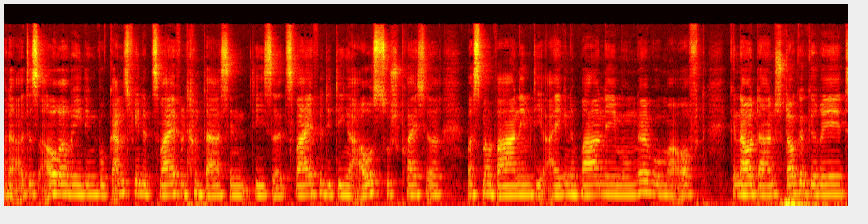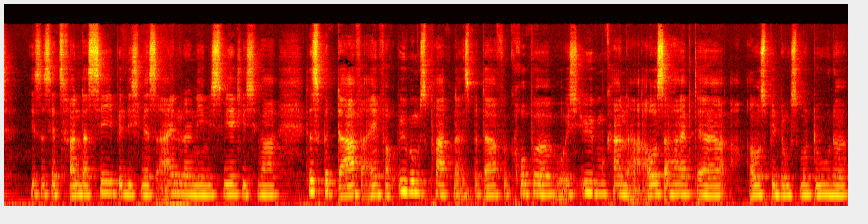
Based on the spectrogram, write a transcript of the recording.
oder das Aura-Reading, wo ganz viele Zweifel dann da sind, diese Zweifel, die Dinge auszusprechen, was man wahrnimmt, die eigene Wahrnehmung, ne, wo man oft genau da ein Stocke gerät, ist es jetzt Fantasie? Bilde ich mir es ein oder nehme ich es wirklich wahr? Das bedarf einfach Übungspartner, es bedarf eine Gruppe, wo ich üben kann, außerhalb der Ausbildungsmodule.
